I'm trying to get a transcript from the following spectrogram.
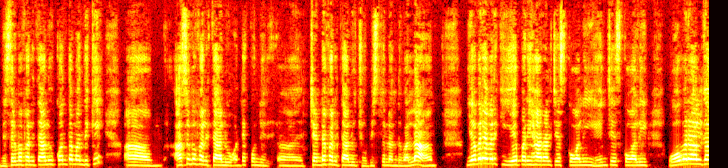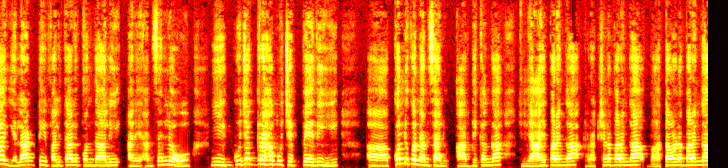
మిశ్రమ ఫలితాలు కొంతమందికి ఆ ఫలితాలు అంటే కొన్ని చెడ్డ ఫలితాలు చూపిస్తున్నందువల్ల ఎవరెవరికి ఏ పరిహారాలు చేసుకోవాలి ఏం చేసుకోవాలి ఓవరాల్గా ఎలాంటి ఫలితాలు పొందాలి అనే అంశంలో ఈ కుజగ్రహము చెప్పేది ఆ కొన్ని కొన్ని అంశాలు. ఆర్థికంగా న్యాయపరంగా రక్షణ పరంగా వాతావరణ పరంగా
